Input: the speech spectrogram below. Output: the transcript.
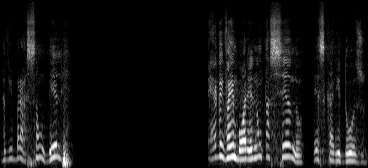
na vibração dele. Pega e vai embora. Ele não está sendo descaridoso.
